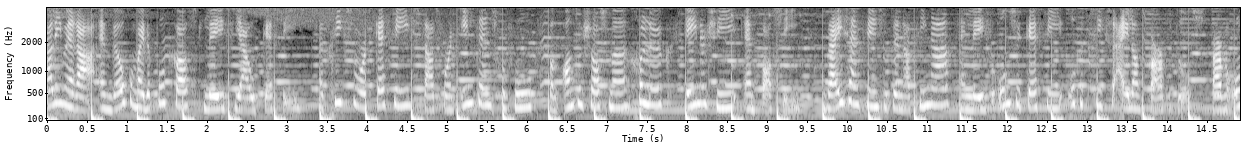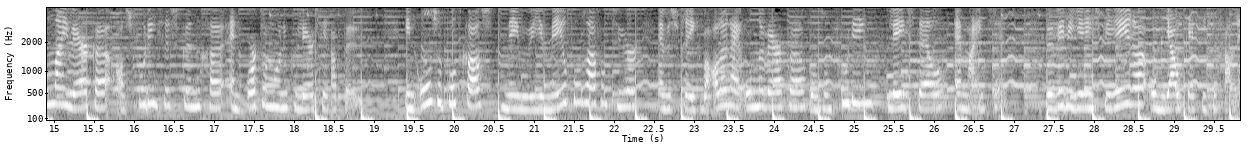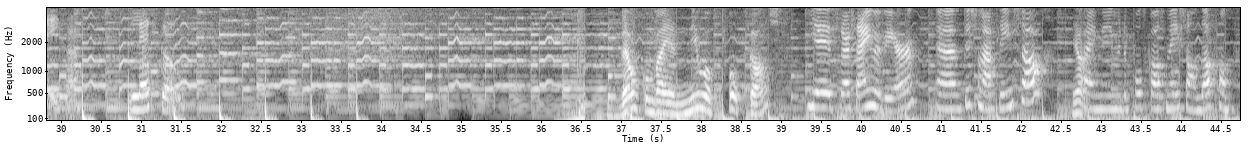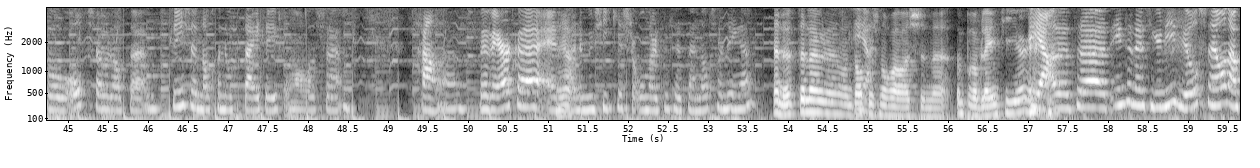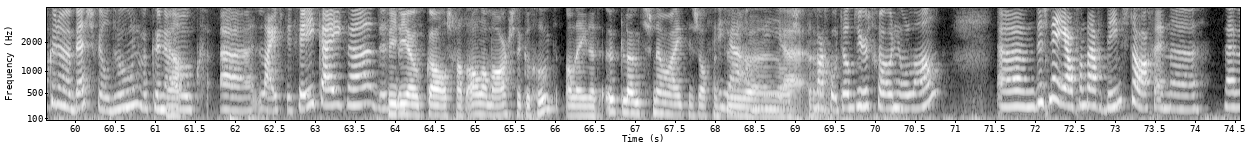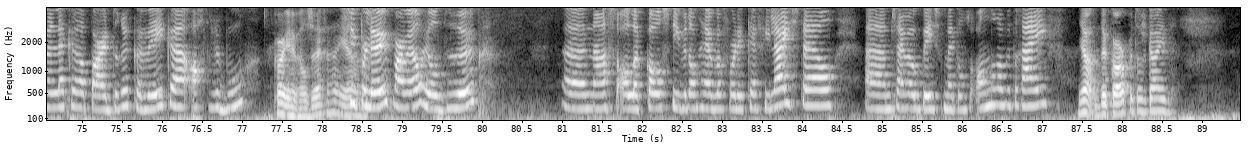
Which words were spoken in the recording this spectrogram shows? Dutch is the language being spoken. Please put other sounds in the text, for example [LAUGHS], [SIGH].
Kalimera en welkom bij de podcast Leef jouw Keffi. Het Griekse woord keffi staat voor een intens gevoel van enthousiasme, geluk, energie en passie. Wij zijn Vincent en Atina en leven onze keffi op het Griekse eiland Karpathos, waar we online werken als voedingsdeskundige en orthomoleculair therapeut. In onze podcast nemen we je mee op ons avontuur en bespreken we allerlei onderwerpen rondom voeding, leefstijl en mindset. We willen je inspireren om jouw keffi te gaan leven. Let's go! Welkom bij een nieuwe podcast. Yes, daar zijn we weer. Uh, het is vandaag dinsdag. Ja. Wij nemen de podcast meestal een dag van tevoren op, zodat uh, Vincent nog genoeg tijd heeft om alles uh, gaan uh, bewerken en Ja. de muziekjes eronder te zetten en dat soort dingen. En up te loaden, want dat Ja. is nog wel eens een, eh, een probleempje hier. [LAUGHS] Ja, [LAUGHS] het, eh, het internet is hier niet heel snel. Nou kunnen we best veel doen. We kunnen Ja. ook eh, live tv kijken. Dus het- Videocalls gaat allemaal hartstikke goed. Alleen het uploadsnelheid is af en toe ja, eh, die, eh, maar goed, dat duurt gewoon heel lang. Ehm, dus nee, ja, vandaag dinsdag en eh, we hebben lekker een paar drukke weken achter de boeg. Kan je wel zeggen. Ja. Superleuk, maar wel heel druk. Eh, naast alle calls die we dan hebben voor de Cafe Lifestyle, ehm, zijn we ook bezig met ons andere bedrijf. Ja, de Carpenters Guide.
